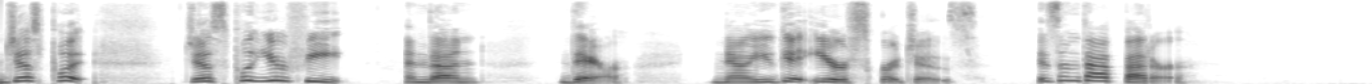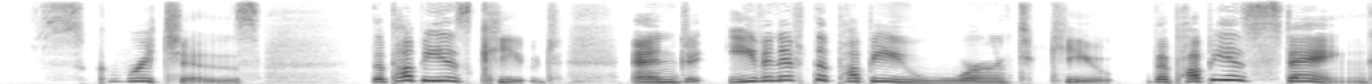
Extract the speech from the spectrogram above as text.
Just put. Just put your feet and then. There. Now you get ear scritches. Isn't that better? Scritches. The puppy is cute, and even if the puppy weren't cute, the puppy is staying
